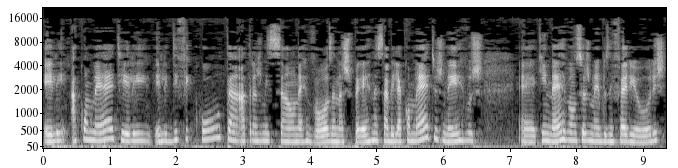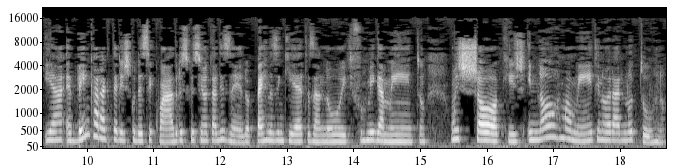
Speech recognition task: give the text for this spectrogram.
ele acomete, ele, ele dificulta a transmissão nervosa nas pernas, sabe? Ele acomete os nervos é, que inervam os seus membros inferiores e é bem característico desse quadro isso que o senhor está dizendo, pernas inquietas à noite, formigamento, uns choques e normalmente no horário noturno.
